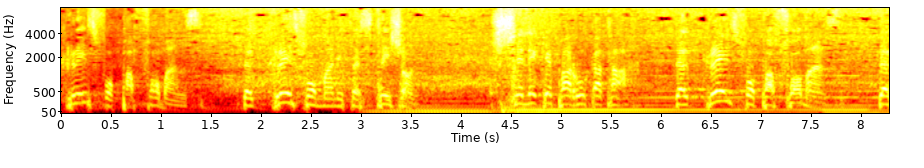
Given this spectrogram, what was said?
grace for performance the grace for manifestation. The grace for performance the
